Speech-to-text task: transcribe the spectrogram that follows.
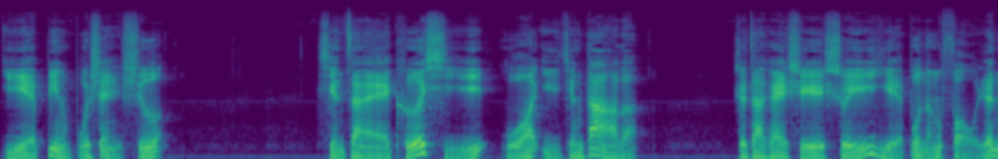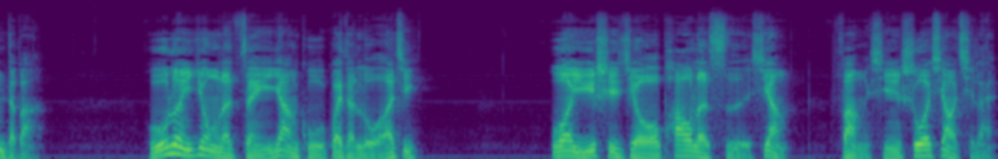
也并不甚奢。现在可喜。我已经大了，这大概是谁也不能否认的吧。无论用了怎样古怪的逻辑，我于是就抛了死相，放心说笑起来，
